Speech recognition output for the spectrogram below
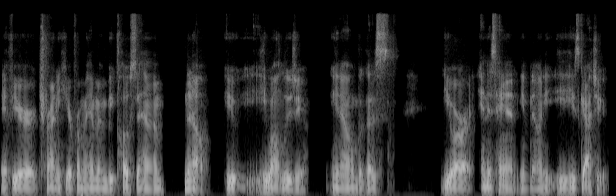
if you're trying to hear from him and be close to him, no, you he won't lose you, you know, because you are in his hand, you know, and he, he's got you.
